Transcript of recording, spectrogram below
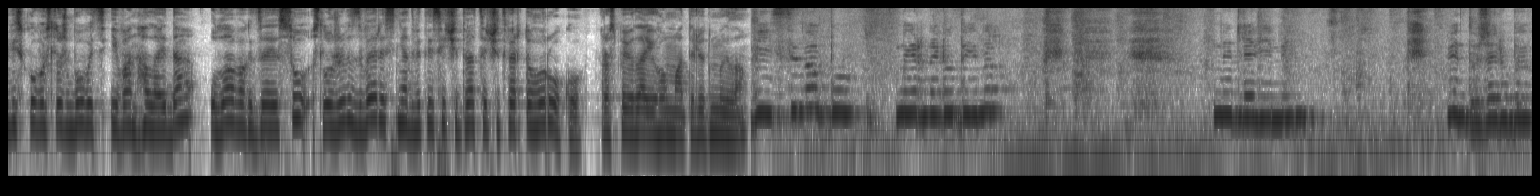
військовослужбовець Іван Галайда у лавах ЗСУ служив з вересня 2024 року, розповіла його мати Людмила. Мій синок був мирна людина. Не для війни. Він дуже любив,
